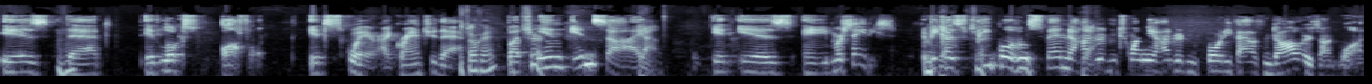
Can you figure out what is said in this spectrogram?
is Mhm. that it looks awful. It's square. I grant you that. Okay, But sure. in inside, Yeah. it is a Mercedes. Because sure. people who spend 120, 140,000 dollars on one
